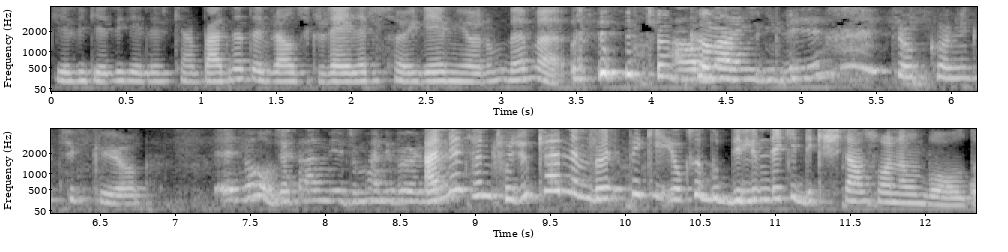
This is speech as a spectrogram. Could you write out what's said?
geri geri gelirken bende de birazcık R'leri söyleyemiyorum değil mi? Çok komik çıkıyor. gibi. Çok komik çıkıyor. E, ne olacak anneciğim hani böyle. Anne hani çocukken de mi böyle peki yoksa bu dilimdeki dikişten sonra mı bu oldu?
